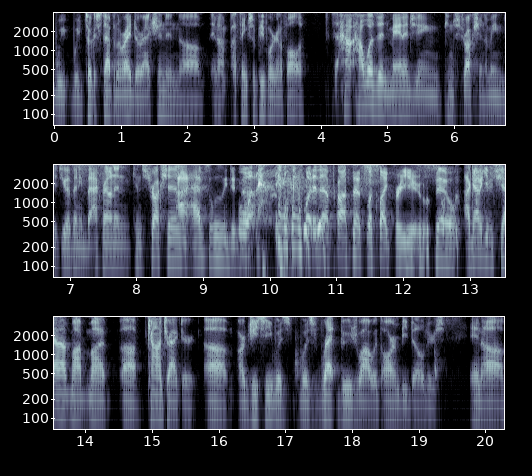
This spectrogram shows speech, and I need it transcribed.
we we took a step in the right direction and uh and i, I think some people are going to follow so how, how was it managing construction? I mean, did you have any background in construction? i absolutely did what, not what did that process look like for you? so i got to give a shout out my my uh contractor uh our gc was was Rhett bourgeois with r&b builders and uh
